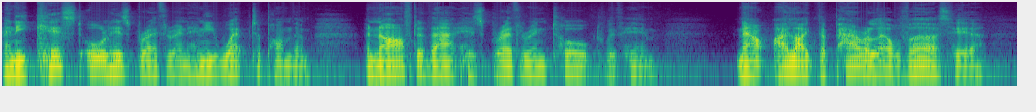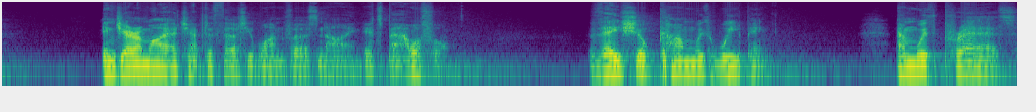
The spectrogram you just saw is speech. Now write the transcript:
And he kissed all his brethren, and he wept upon them. And after that, his brethren talked with him. Now, I like the parallel verse here in Jeremiah chapter 31, verse 9. It's powerful. They shall come with weeping, and with prayers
